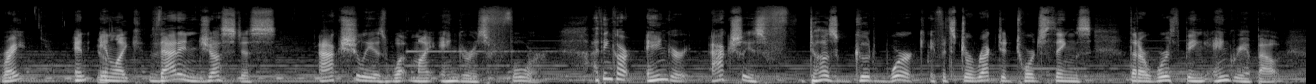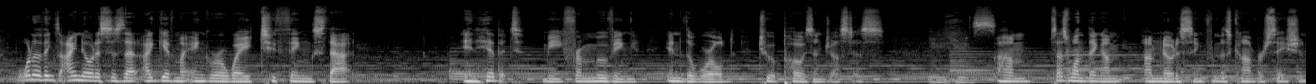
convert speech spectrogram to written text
right Yeah. and and like that injustice actually is what my anger is for i think our anger actually is does good work if it's directed towards things that are worth being angry about but one of the things i notice is that i give my anger away to things that inhibit me from moving into the world to oppose injustice Yes. um, so that's one thing I'm I'm noticing from this conversation.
